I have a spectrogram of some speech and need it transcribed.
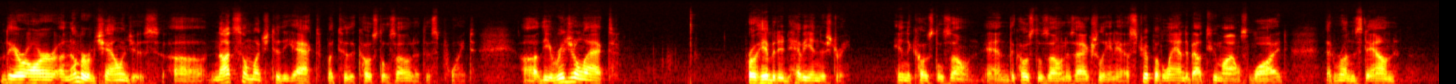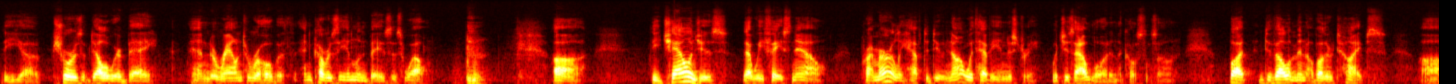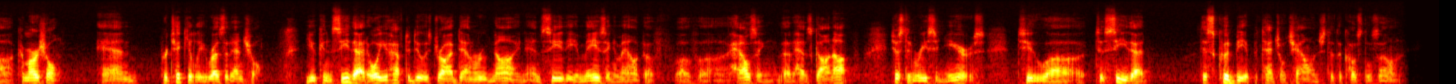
there are a number of challenges, uh, not so much to the act, but to the coastal zone at this point. Uh, the original act prohibited heavy industry in the coastal zone, and the coastal zone is actually a strip of land about two miles wide that runs down the uh, shores of Delaware Bay and around to Rehoboth and covers the inland bays as well. uh, the challenges that we face now primarily have to do not with heavy industry, which is outlawed in the coastal zone, but development of other types, uh, commercial and particularly residential. You can see that. All you have to do is drive down Route 9 and see the amazing amount of, of uh, housing that has gone up just in recent years to, uh, to see that this could be a potential challenge to the coastal zone.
